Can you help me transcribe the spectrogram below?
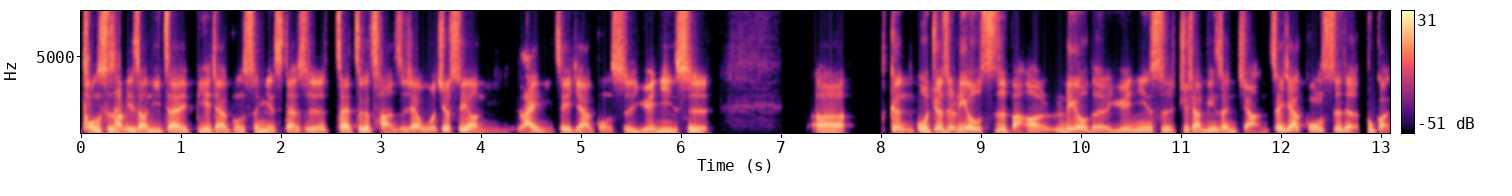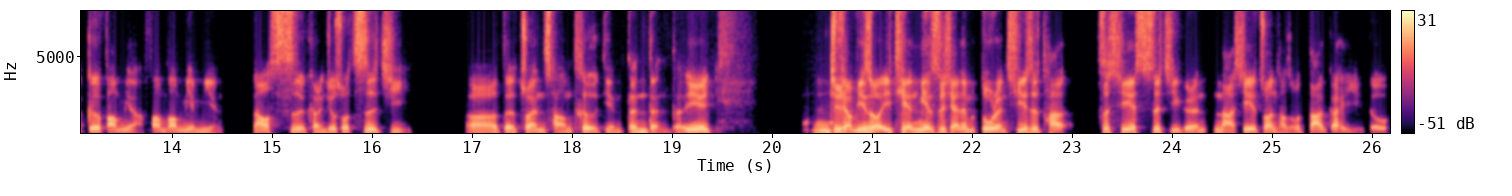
同时他们也知道你在别家公司面试，但是在这个场合之下，我就是要你来你这家公司，原因是呃。更我觉得是六四吧，哦，六的原因是就像冰生讲，这家公司的不管各方面啊，方方面面，然后四可能就说自己呃的专长特点等等的，因为就像比如说一天面试起来那么多人，其实他这些十几个人哪些专长什么大概也都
